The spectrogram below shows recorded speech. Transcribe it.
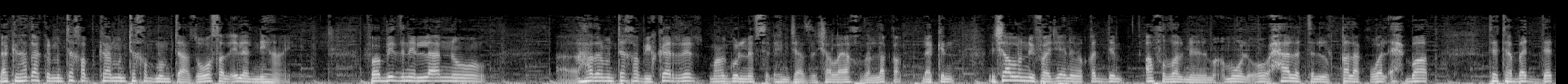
لكن هذاك المنتخب كان منتخب ممتاز ووصل إلى النهائي. فبإذن الله إنه آه، هذا المنتخب يكرر ما أقول نفس الإنجاز إن شاء الله يأخذ اللقب. لكن إن شاء الله إنه يفاجئنا ويقدم أفضل من المأمول وحالة القلق والإحباط تتبدد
